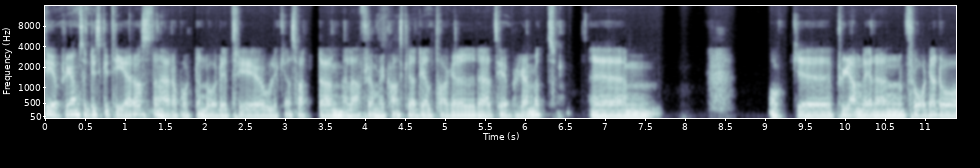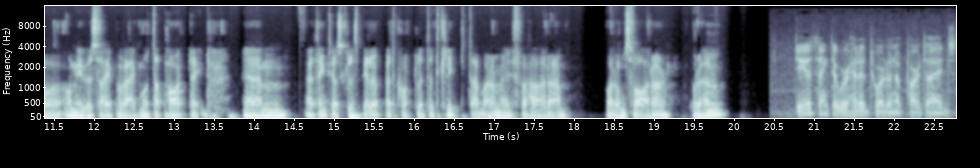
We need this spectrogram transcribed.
tv-program så diskuteras den här rapporten. Då. Det är tre olika svarta eller afroamerikanska deltagare i det här tv-programmet. Um, och eh, programledaren frågar då om USA är på väg mot apartheid. Um, jag tänkte jag skulle spela upp ett kort litet klipp där bara man får höra vad de svarar på det här. Mm. Do you think that we're headed toward an apartheid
